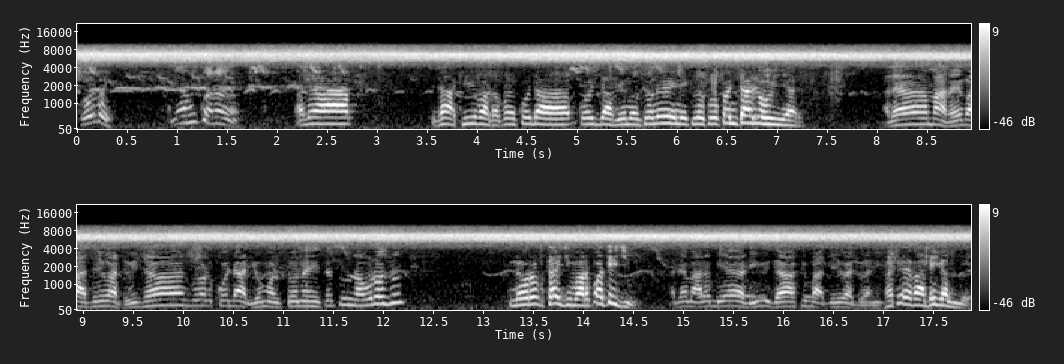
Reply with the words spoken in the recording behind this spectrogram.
ભાઈ શું કરે અરે રાખી વાત આપણે કોઈ દા કોઈ દાઢી મળતો નહીં એકલો કોઈ કંટાળ્યો હોય યાર અરે મારે બાજરી વાઢવી છે કોઈ દાઢીઓ મળતો નહીં તો તું નવરો છું નવરો થઈ ગયું મારે પતી ગયું અરે મારે બે અઢી વીઘા આખી બાજરી વાઢવાની હટે વાટી ગયેલ લે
